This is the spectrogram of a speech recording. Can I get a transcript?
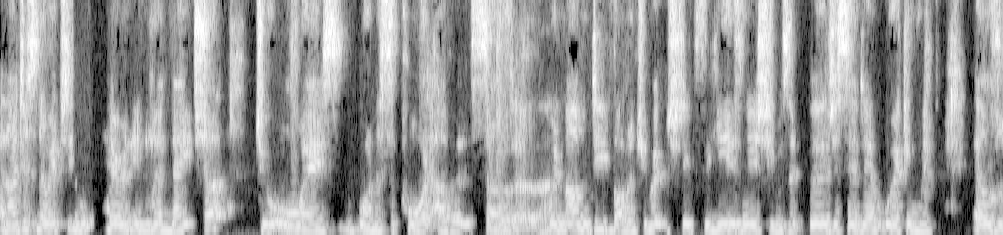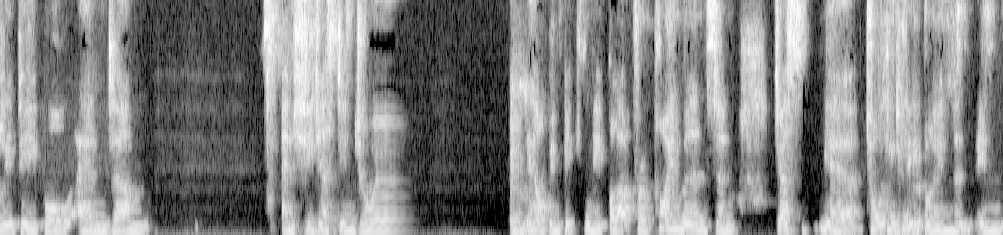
And I just know it's inherent in her nature to always want to support others. So when mum did volunteer work, she did for years and years, she was at Burgess Centre working with elderly people and, um, and she just enjoyed helping picking people up for appointments and just yeah talking to people in in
